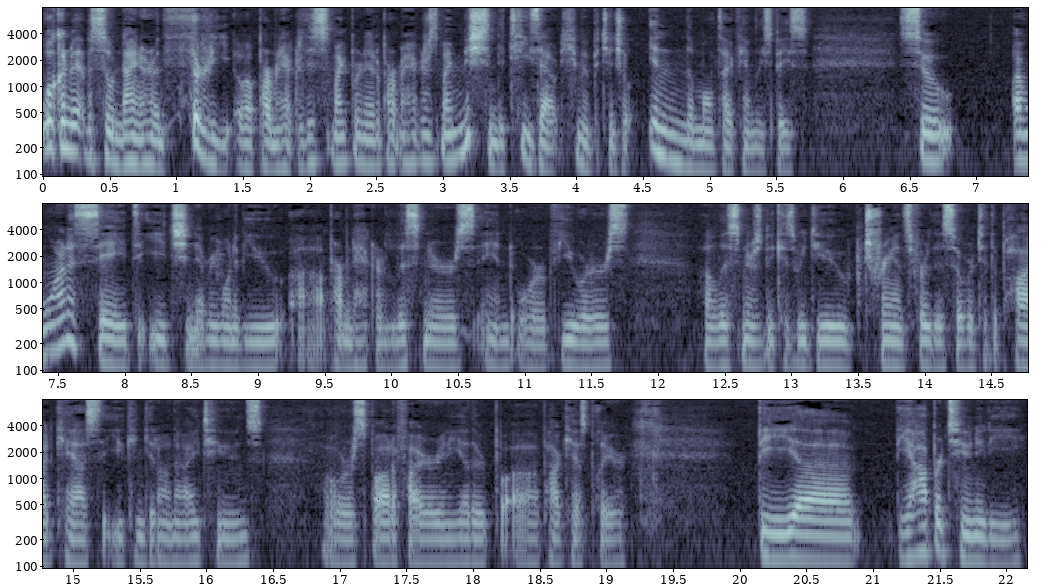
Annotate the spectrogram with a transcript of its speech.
Welcome to episode 930 of Apartment Hacker. This is Mike Brewer, Apartment Hacker. It's my mission to tease out human potential in the multifamily space. So, I want to say to each and every one of you uh, Apartment Hacker listeners and or viewers, uh, listeners, because we do transfer this over to the podcast that you can get on iTunes or Spotify or any other uh, podcast player. The uh, the opportunity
